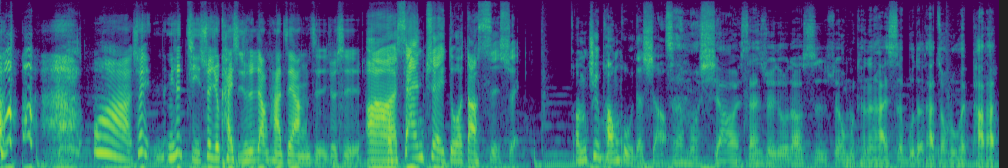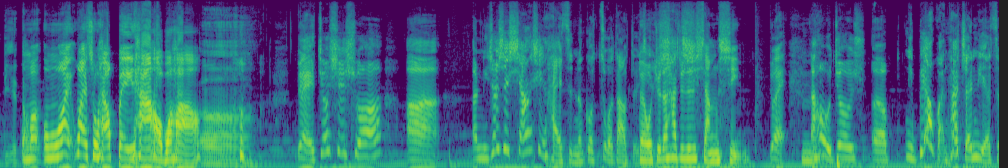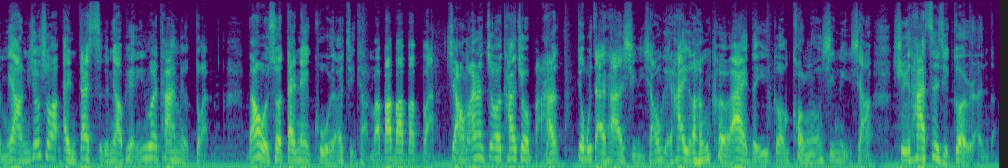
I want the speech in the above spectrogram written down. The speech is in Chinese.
哇！所以你是几岁就开始就是让他这样子，就是啊，三岁多到四岁。我们去澎湖的时候，这么小哎，三岁多到四岁，我们可能还舍不得他走路，会怕他跌倒。我们我们外外出还要背他，好不好？嗯，对，就是说，呃呃，你就是相信孩子能够做到这。对，我觉得他就是相信。对，然后我就呃，你不要管他整理的怎么样，你就说，哎，你带四个尿片，因为他还没有断。然后我说带内裤我要几条嘛？叭叭叭叭，讲完了之后，他就把它丢在他的行李箱。我给他一个很可爱的一个恐龙行李箱，属于他自己个人的。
